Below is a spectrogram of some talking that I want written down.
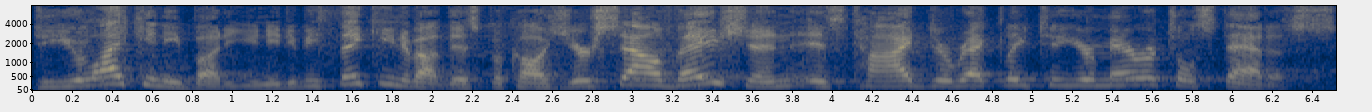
do you like anybody? You need to be thinking about this because your salvation is tied directly to your marital status.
